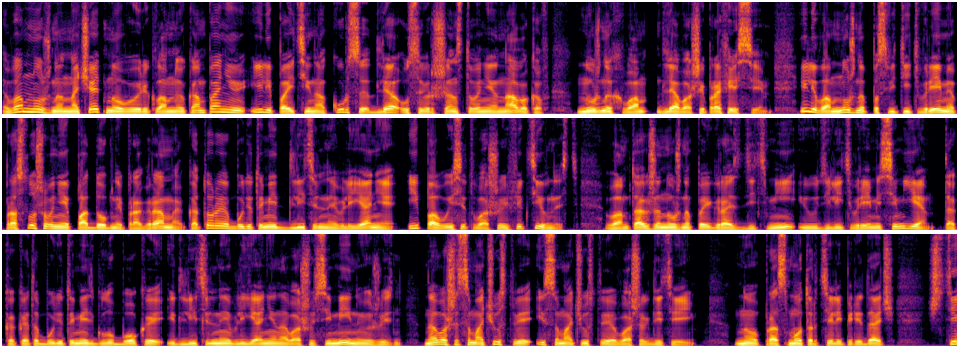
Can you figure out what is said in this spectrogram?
Вам нужно начать новую рекламную кампанию или пойти на курсы для усовершенствования навыков, нужных вам для вашей профессии. Или вам нужно посвятить время прослушиванию подобной программы, которая будет иметь длительное влияние и повысит вашу эффективность. Вам также нужно поиграть с детьми и уделить время семье, так как это будет иметь глубокое и длительное влияние на вашу семейную жизнь, на ваше самочувствие и самочувствие ваших детей. Но просмотр телепередач, чтение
